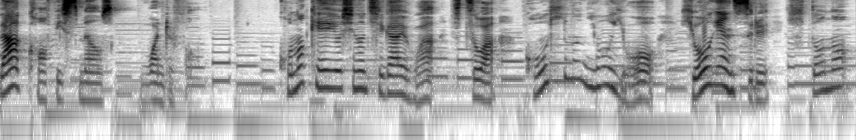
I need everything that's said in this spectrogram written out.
That coffee smells wonderful. この形容詞の違いは、実はコーヒーの匂いを表現する人の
